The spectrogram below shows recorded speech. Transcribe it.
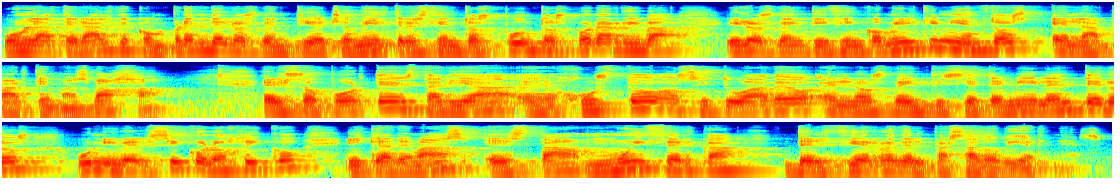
Un lateral que comprende los 28.300 puntos por arriba y los 25.500 en la parte más baja. El soporte estaría eh, justo situado en los 27.000 enteros, un nivel psicológico y que además está muy cerca del cierre del pasado viernes.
